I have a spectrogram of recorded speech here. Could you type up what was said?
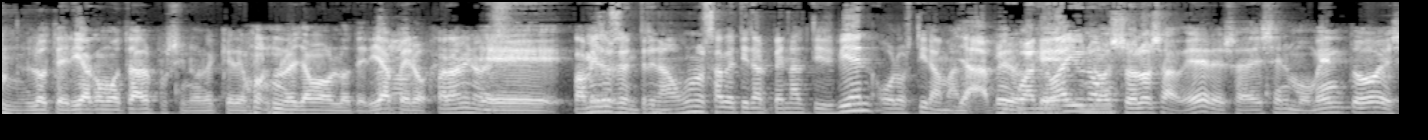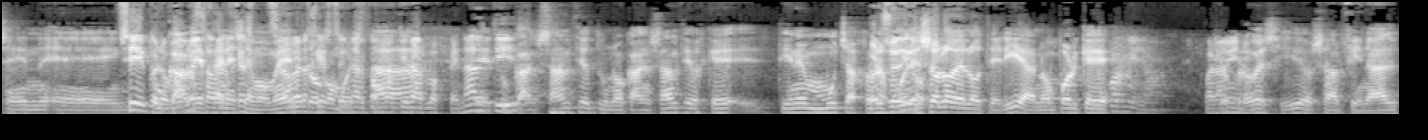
lotería como tal, pues si no le queremos, no le llamamos lotería, No, pero. para mí no es. eh, para mí eso pero- se entrena. Uno sabe tirar penaltis bien o los tira mal. Ya, Y pero cuando es que hay uno no solo saber, o sea, es el momento, es en, eh, en Sí, tu pero bueno, cabeza saber en ese momento, saber cómo gestionar está, cómo tirar los eh, penaltis. tu cansancio, tu no cansancio, es que eh, tienen muchas Por cosas. eso Por digo- eso lo de lotería, no porque... Por mí no. Para yo mí creo no. que sí, o sea, al final,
